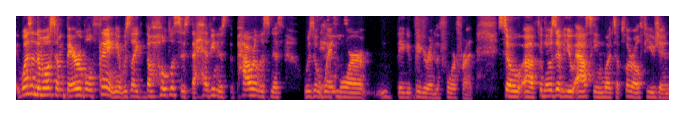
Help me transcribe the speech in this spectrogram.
it wasn't the most unbearable thing. It was like the hopelessness, the heaviness, the powerlessness was a yes. way more big, bigger in the forefront. So uh, for those of you asking what's a pleural effusion,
